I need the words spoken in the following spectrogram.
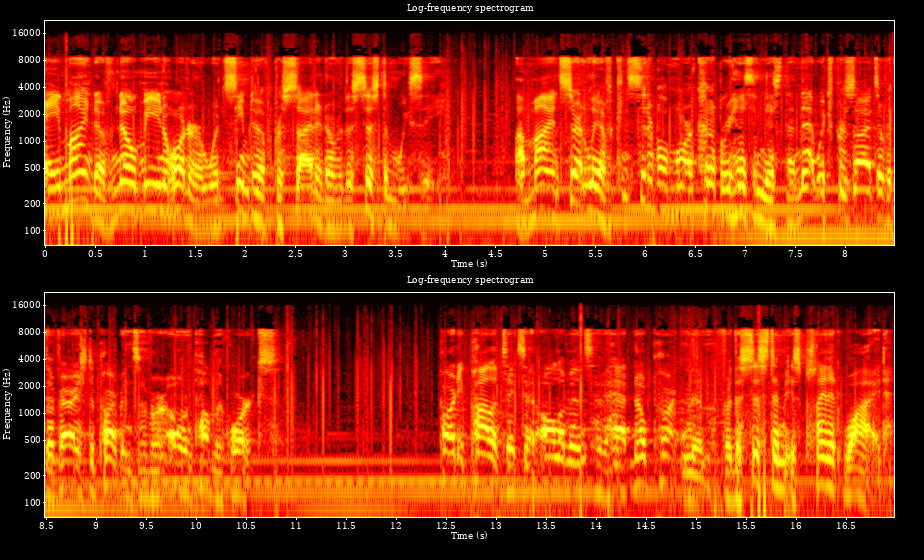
A mind of no mean order would seem to have presided over the system we see a mind certainly of considerable more comprehensiveness than that which presides over the various departments of our own public works. Party politics, at all events, have had no part in them, for the system is planet wide.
